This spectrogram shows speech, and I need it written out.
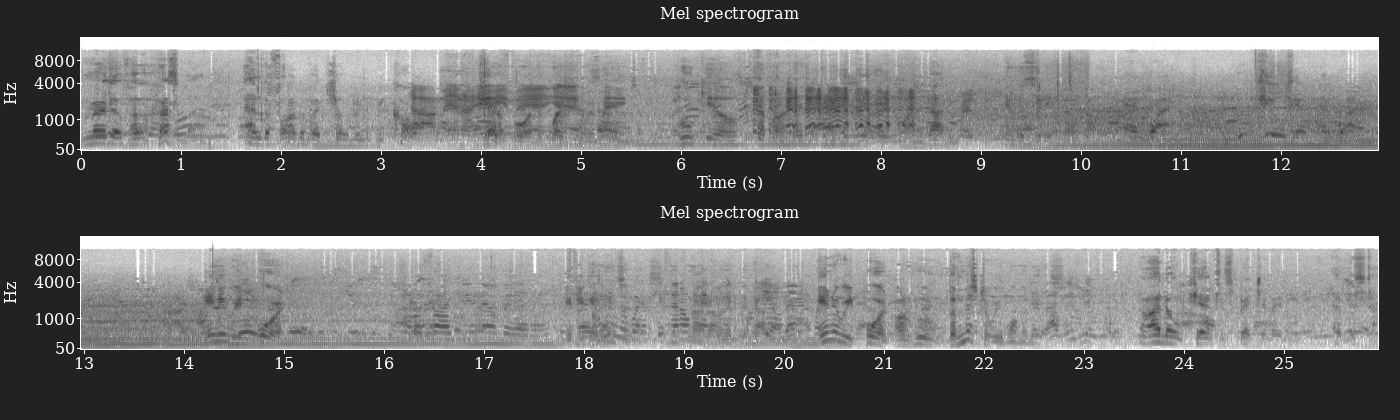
murder of her husband and the father of her children to be caught. Therefore, the question remains, who killed Stefan aka in the city of Valdosta? And why? Who killed him and why? Any report, if you can answer this, if not, I'll edit. Any report on who the mystery woman is? No, I don't care to speculate at this time.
